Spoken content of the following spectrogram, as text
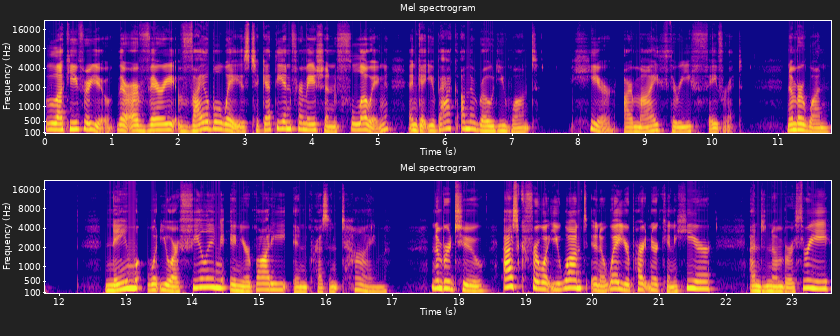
Lucky for you, there are very viable ways to get the information flowing and get you back on the road you want. Here are my three favorite. Number one, name what you are feeling in your body in present time. Number two, ask for what you want in a way your partner can hear. And number three,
